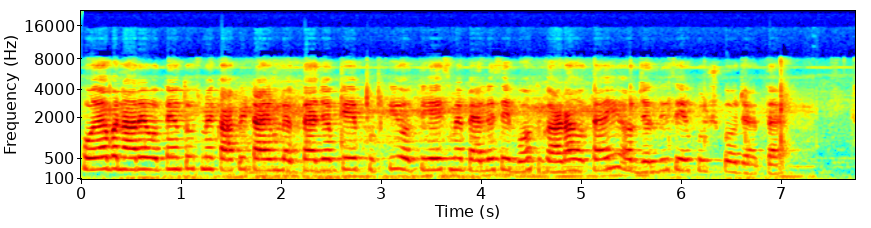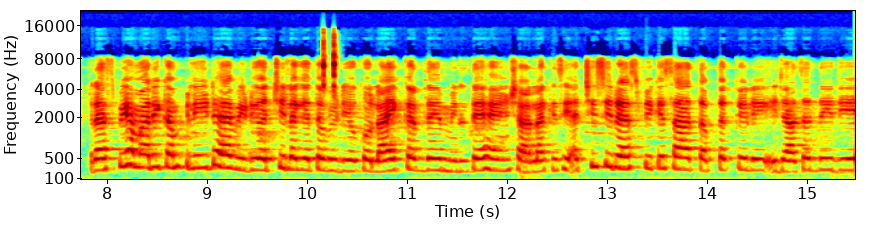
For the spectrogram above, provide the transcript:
खोया बना रहे होते हैं तो उसमें काफ़ी टाइम लगता है। जबकि फुटकी होती है, इसमें पहले से बहुत गाढ़ा होता है और जल्दी से ये खुश्क हो जाता है। रेसिपी हमारी कंप्लीट है। वीडियो अच्छी लगे तो वीडियो को लाइक कर दें। मिलते हैं इंशाल्लाह किसी अच्छी सी रेसिपी के साथ। तब तक के लिए इजाज़त दीजिए,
